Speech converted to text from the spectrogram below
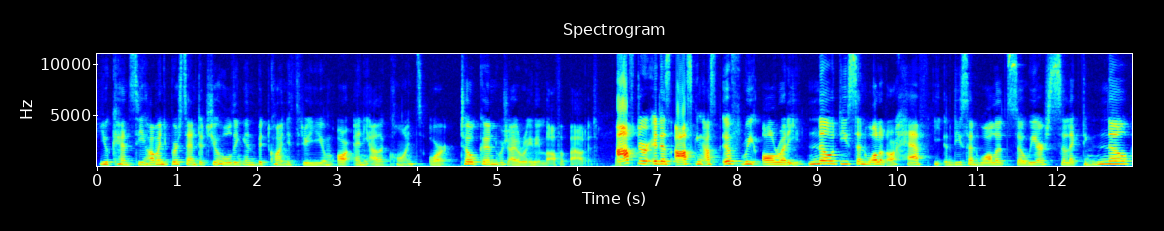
you can see how many percentage you're holding in Bitcoin, Ethereum, or any other coins or token, which I really love about it. After it is asking us if we already know D'Cent Wallet or have a D'Cent Wallet, so we are selecting no,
